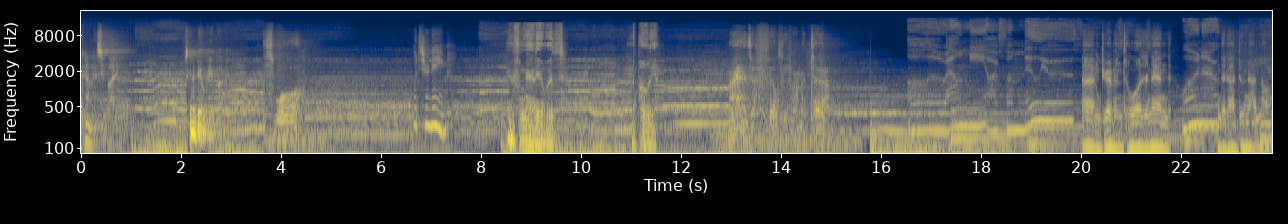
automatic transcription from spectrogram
Gonna miss you, buddy. It's gonna be okay, Buck. This war. What's your name? You're familiar with Napoleon? My hands are filthy from it, too. I am driven towards an end worn out that I do not know.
